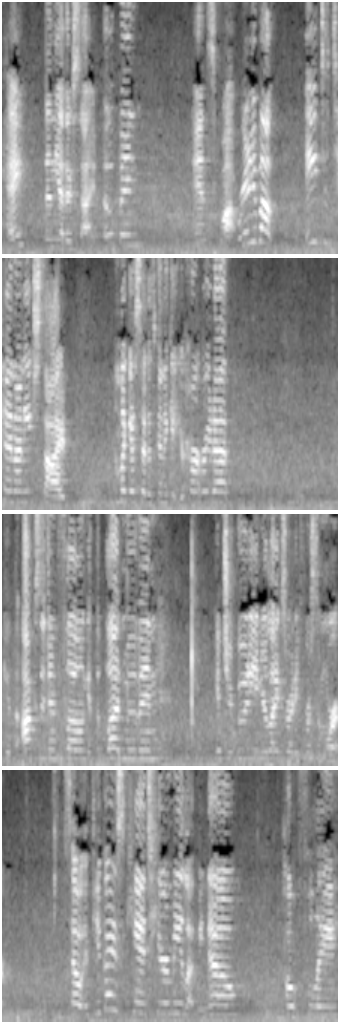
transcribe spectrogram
okay? Then the other side, open and squat. We're gonna do about eight to 10 on each side. And like I said, it's gonna get your heart rate up, get the oxygen flowing, get the blood moving, get your booty and your legs ready for some work. So if you guys can't hear me, let me know. Hopefully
